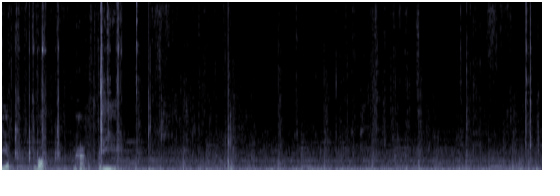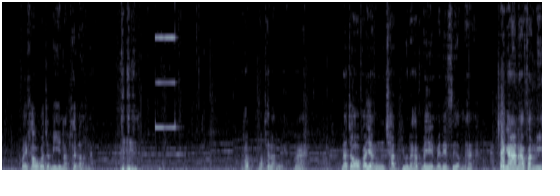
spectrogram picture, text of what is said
เสียบล็อกนะฮะพอดีไฟเข้าก็จะมีนับถอยหลังนะครับนับถอยหลังนะ หน้าจอก็ยังชัดอยู่นะครับ ไม่ไม่ได้เสื่อมนะฮะใช้งานนะครับฝั่งนี้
